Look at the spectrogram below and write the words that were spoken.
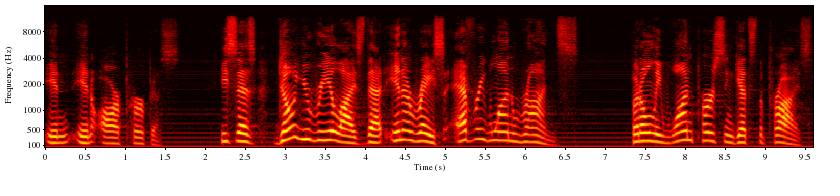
in, in our purpose. He says, Don't you realize that in a race, everyone runs, but only one person gets the prize?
